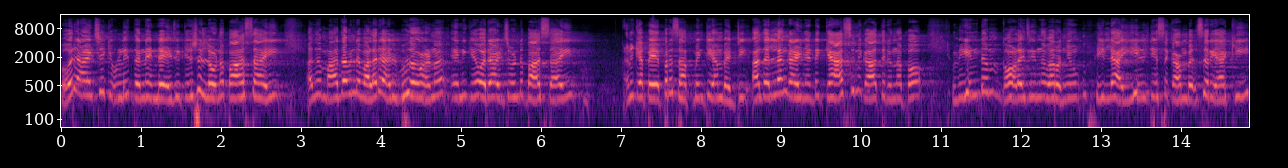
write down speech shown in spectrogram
ഒരാഴ്ചയ്ക്കുള്ളിൽ തന്നെ എന്റെ എഡ്യൂക്കേഷൻ ലോണ് പാസ്സായി. അത് മാധവന്റെ വളരെ അത്ഭുതമാണ്. എനിക്ക് ഒരാഴ്ച കൊണ്ട് പാസ്സായി. എനിക്ക് ആ പേപ്പർ സബ്മിറ്റ് ചെയ്യാൻ പറ്റി. അതെല്ലാം കഴിഞ്ഞിട്ട് ക്യാഷിന് കാത്തിരുന്നപ്പോൾ വീണ്ടും കോളേജിൽ നിന്ന് പറഞ്ഞു ഇല്ല I L T S compulsory ആക്കി.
